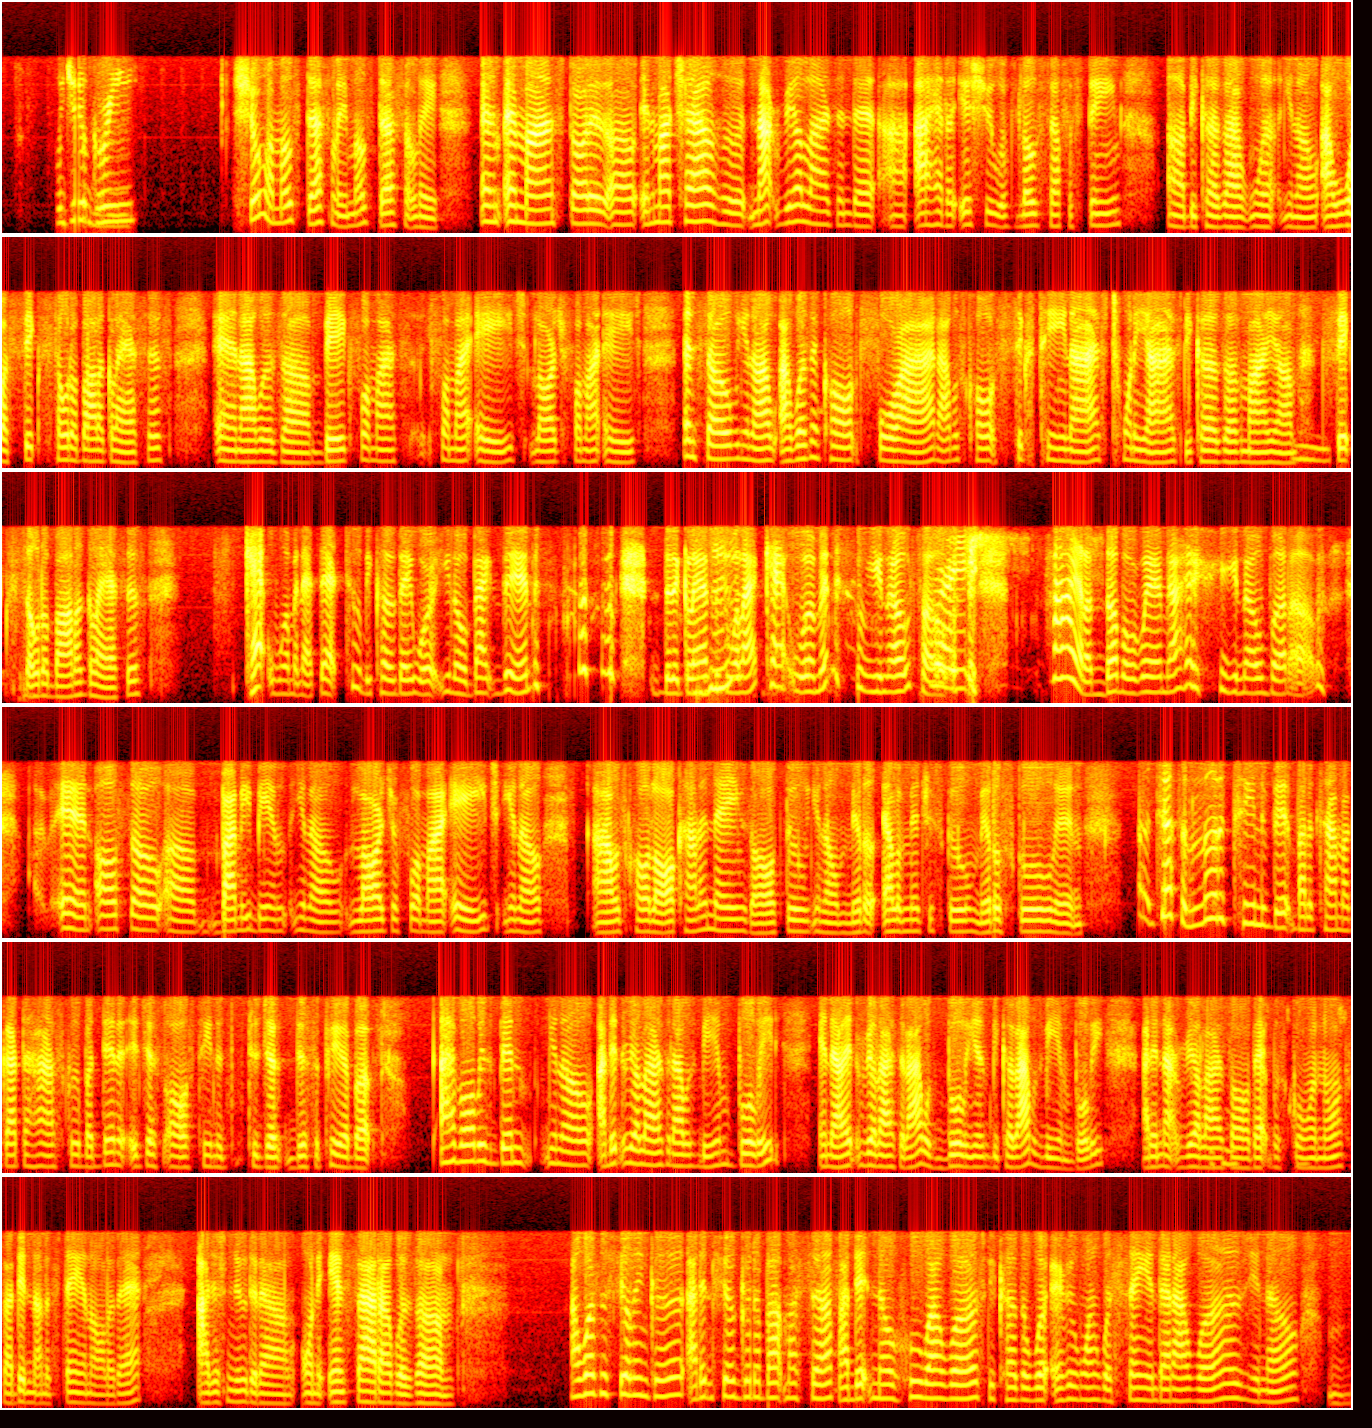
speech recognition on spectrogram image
Would you mm-hmm. agree? Sure, most definitely, most definitely. And and mine started uh in my childhood, not realizing that uh, I had an issue with low self-esteem uh because I went, you know, I wore thick soda bottle glasses and I was uh big for my for my age, large for my age. And so, you know, I, I wasn't called four-eyed. I was called 16 eyes, 20 eyes because of my um Mm. thick soda bottle glasses. Catwoman at that too, because they were, you know, back then the glasses Mhm. were like Catwoman, you know. So Right. I had a double whammy, I had, you know, but um, and also uh by me being, you know, larger for my age, you know, I was called all kind of names all through, you know, middle elementary school, middle school, and uh, just a little teeny bit by the time I got to high school. But then it, it just all seemed to, to just disappear. But I've always been, you know, I didn't realize that I was being bullied, and I didn't realize that I was bullying because I was being bullied. I did not realize Mhm. all that was going on because I didn't understand all of that. I just knew that um on the inside I was um I wasn't feeling good. I didn't feel good about myself. I didn't know who I was because of what everyone was saying that I was, you know,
